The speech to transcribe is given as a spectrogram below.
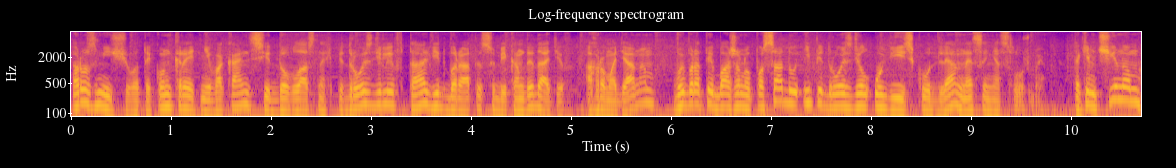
розміщувати конкретні вакансії до власних підрозділів та відбирати собі кандидатів, а громадянам вибрати бажану посаду і підрозділ у війську для несення служби. Таким чином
